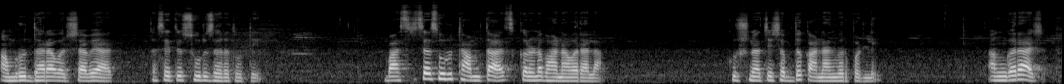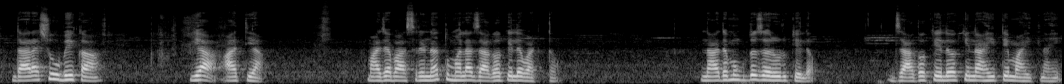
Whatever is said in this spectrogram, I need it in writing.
अमृतधारा वर्षाव्यात तसे ते सूर झरत होते. बासरीचा सूर थांबताच कर्ण भानावर आला. कृष्णाचे शब्द कानांवर पडले. अंगराज दाराशी उभे का? या आत या. माझ्या बासरीनं तुम्हाला जागं केलं वाटतं. नादमुग्ध जरूर केलं. जागं केलं की नाही ते माहीत नाही.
